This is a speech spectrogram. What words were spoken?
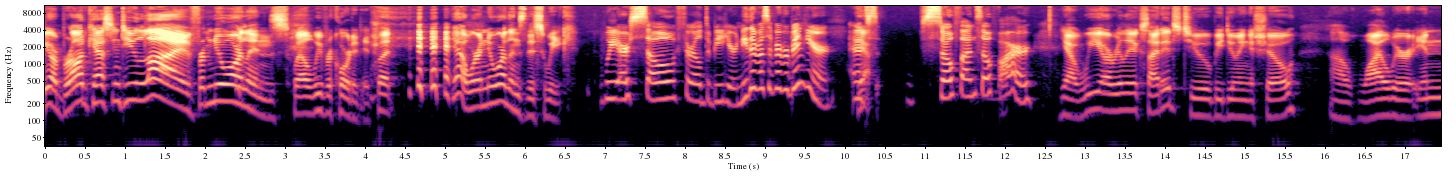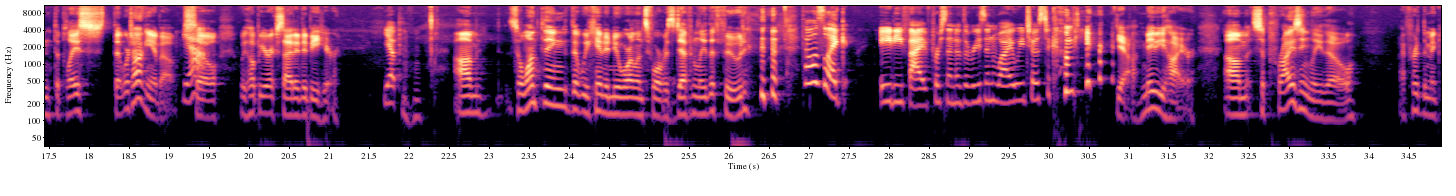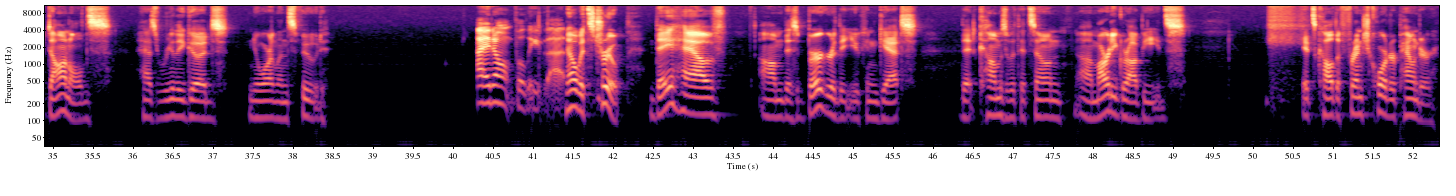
We are broadcasting to you live from New Orleans. Well, we've recorded it, but yeah, we're in New Orleans this week. We are so thrilled to be here. Neither of us have ever been here, and Yeah. it's so fun so far. Yeah, we are really excited to be doing a show uh, while we're in the place that we're talking about. Yeah. So we hope you're excited to be here. Yep. Um, so one thing that we came to New Orleans for was definitely the food. That was like 85% of the reason why we chose to come here. yeah, maybe higher. Um, surprisingly, though, I've heard the McDonald's has really good New Orleans food. I don't believe that. No, it's true. They have um, this burger that you can get that comes with its own uh, Mardi Gras beads. It's called a French Quarter Pounder.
